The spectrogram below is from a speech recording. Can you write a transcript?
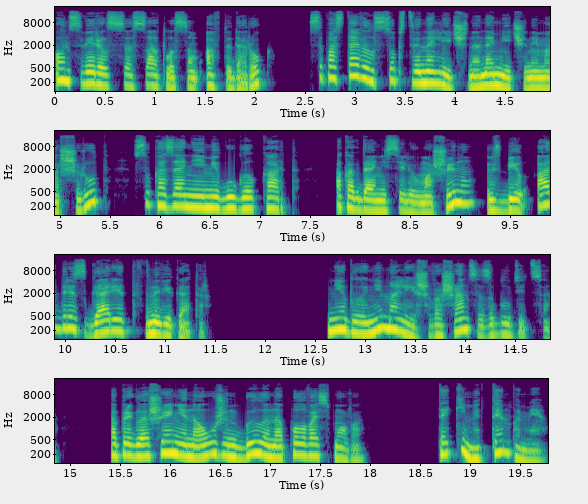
Он сверился с атласом автодорог, сопоставил собственнолично намеченный маршрут с указаниями Google карт, а когда они сели в машину, вбил адрес Гарриет в навигатор не было ни малейшего шанса заблудиться. А приглашение на ужин было на полвосьмого. Такими темпами,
